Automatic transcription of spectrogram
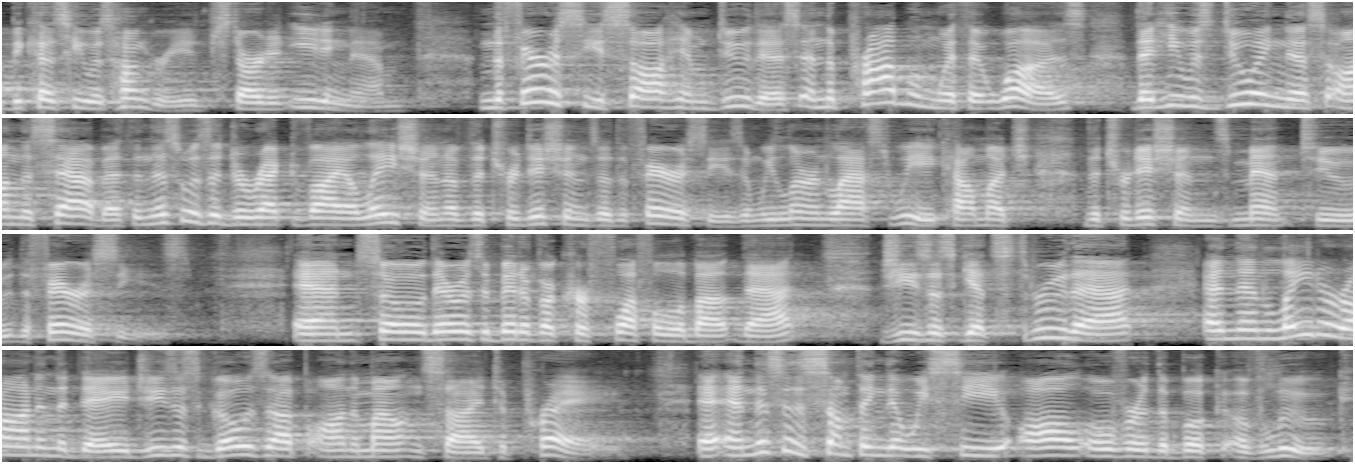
because he was hungry. He started eating them. And the Pharisees saw him do this, and the problem with it was that he was doing this on the Sabbath, and this was a direct violation of the traditions of the Pharisees. And we learned last week how much the traditions meant to the Pharisees. And so there was a bit of a kerfluffle about that. Jesus gets through that, and then later on in the day, Jesus goes up on the mountainside to pray. And this is something that we see all over the book of Luke.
